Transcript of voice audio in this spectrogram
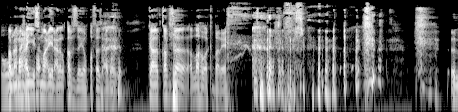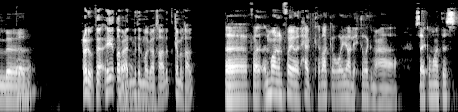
طبعا احيي إسماعيل على القفزة يوم قفز على كانت قفزة الله أكبر يعني. حلو فهي طبعا مثل ما قال خالد كمل خالد. آه فال man on fire الحق هذاك الرجال يحترق مع Psycho Mantis.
